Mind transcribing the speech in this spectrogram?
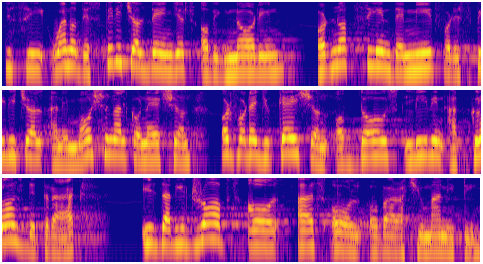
You see, one of the spiritual dangers of ignoring or not seeing the need for a spiritual and emotional connection or for education of those living across the tracks is that it robs all, us all of our humanity.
